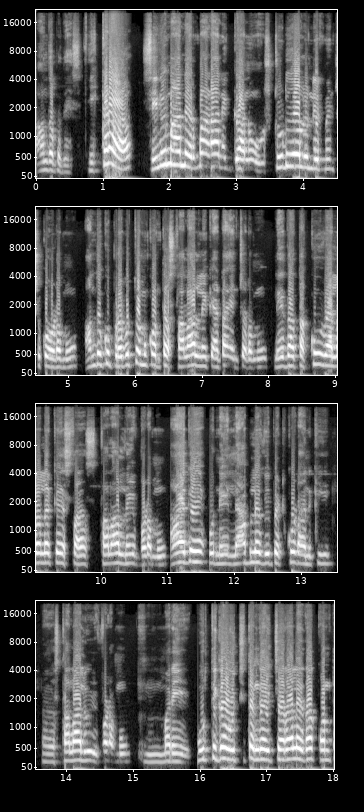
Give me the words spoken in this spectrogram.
ఆంధ్రప్రదేశ్. ఇక్కడ సినిమా నిర్మాణానికి గాను స్టూడియోలు నిర్మించుకోవడము అందుకు ప్రభుత్వం కొంత స్థలాల్ని కేటాయించడము లేదా తక్కువ వేలలకే స్థ- స్థలాల్ని ఇవ్వడము అలాగే కొన్ని ల్యాబ్లు అవి పెట్టుకోవడానికి స్థలాలు ఇవ్వడము మరి పూర్తిగా ఉచితంగా ఇచ్చారా లేదా కొంత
